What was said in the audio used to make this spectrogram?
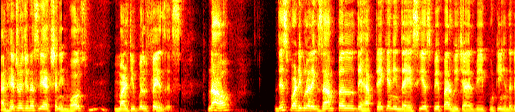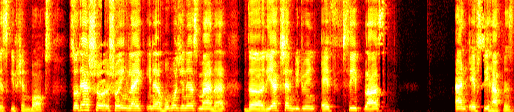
and heterogeneous reaction involves multiple phases now this particular example they have taken in the ACS paper which I will be putting in the description box. So they are show, showing like in a homogeneous manner the reaction between Fc plus and Fc happens.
